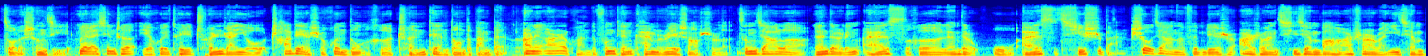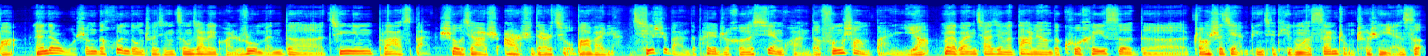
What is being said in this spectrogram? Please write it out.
做了升级。未来新车也会推纯燃油、插电式混动和纯电动的版本。二零二二款的丰田凯美瑞上市了，增加了两点零 S 和两点五 S 骑士版，售价呢分别是二十万七千八和二十二万一千八。两点五升的混动车型增加了一款入门的精英 Plus 版，售价是二十点九八万元。骑士版的配置和现款的风尚版一样，外观加进了大量的酷黑色的装饰件，并且提供了三种车身颜色。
